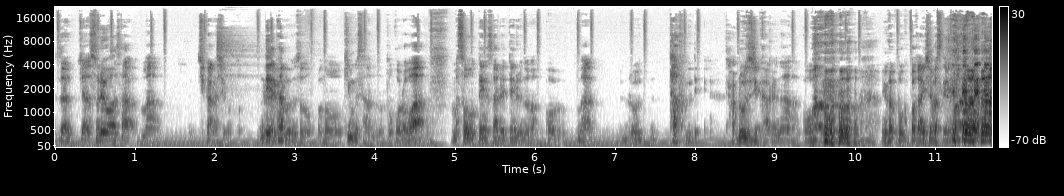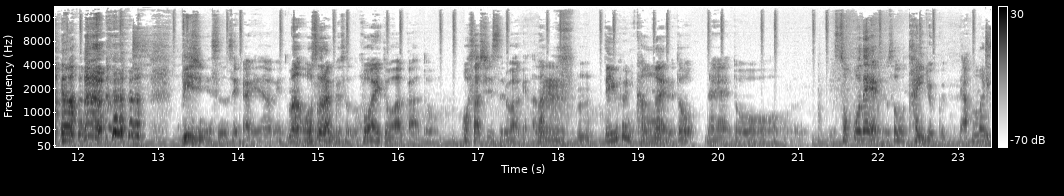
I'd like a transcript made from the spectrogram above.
じゃあ、じゃあそれはさ、まあ、力仕事。で、うん多分その、この、キムさんのところは、まあ、想定されてるのは、こう、まあ、ロタフで、ロジカル。な、こう、今僕バカにしてますけど、ビジネスの世界なわけで、まあ、おそらくそのホワイトワーカーとお察しするわけだな。うん。うん、っていうふうに考えると、えっ、と、そこで、その体力ってあんまり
